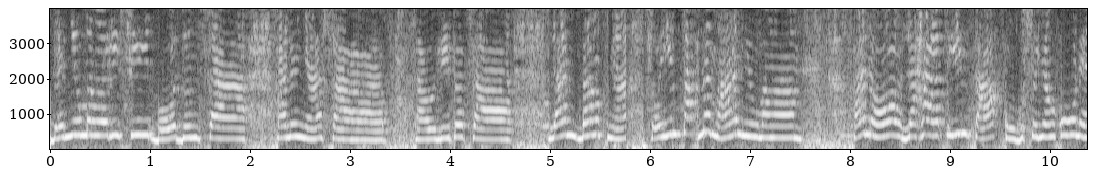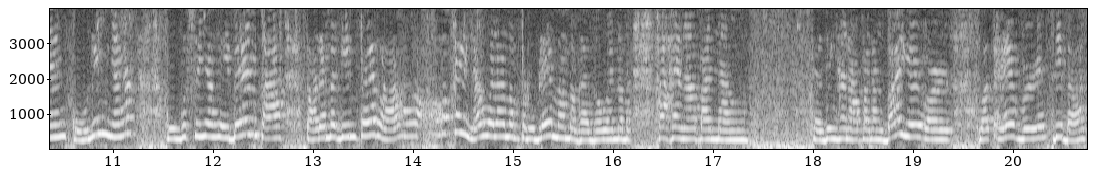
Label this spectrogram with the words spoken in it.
Then yung mga resibo dun sa ano niya sa tawag dito sa land bank niya. So intact naman yung mga ano, lahat intact. Kung gusto niyang kunin, kunin niya. Kung gusto niyang ibenta para maging pera, okay lang, wala namang problema, magagawa naman, hahanapan ng pwedeng hanapan ng buyer or whatever, di ba?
